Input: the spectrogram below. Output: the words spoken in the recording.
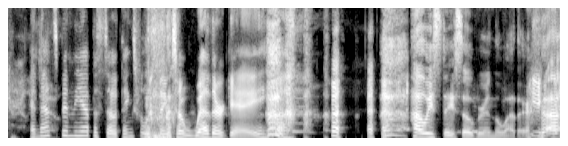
And that's been the episode. Thanks for listening to Weather Gay. how we stay sober in the weather. Yeah.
